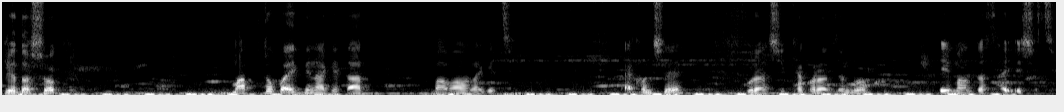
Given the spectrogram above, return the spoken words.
প্রিয় দর্শক, মাত্র কয়েকদিন আগে তার বাবা মারা গেছে। এখন সে কোরআন শিক্ষা করার জন্য এই মাদ্রাসায় এসেছে।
